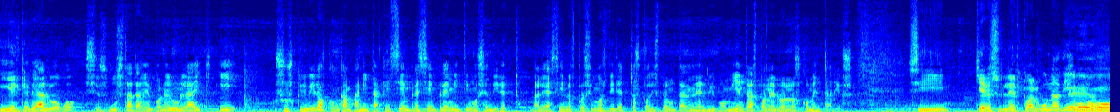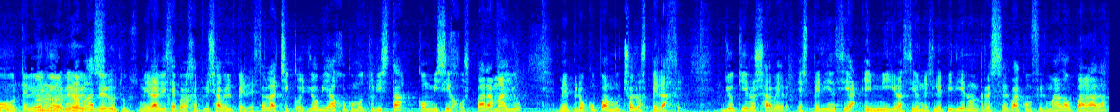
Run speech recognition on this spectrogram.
Y el que vea luego, si os gusta también poner un like y suscribiros con campanita, que siempre, siempre emitimos en directo, ¿vale? Así en los próximos directos podéis preguntar en el vivo, mientras ponerlo en los comentarios. Si quieres leer tú alguna, Diego, Eh, o te leo no, yo no, alguna leo- más. léelo tú. Mira, dice por ejemplo Isabel Pérez. Hola chicos, yo viajo como turista con mis hijos para mayo. Me preocupa mucho el hospedaje. Yo quiero saber experiencia en migraciones. ¿Le pidieron reserva confirmada o pagada?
